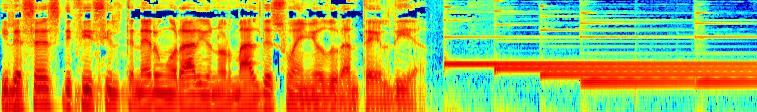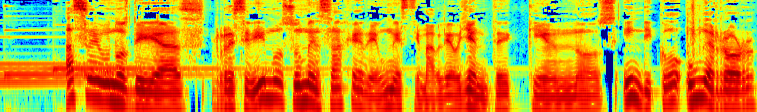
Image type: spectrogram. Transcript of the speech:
y les es difícil tener un horario normal de sueño durante el día. Hace unos días recibimos un mensaje de un estimable oyente quien nos indicó un error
